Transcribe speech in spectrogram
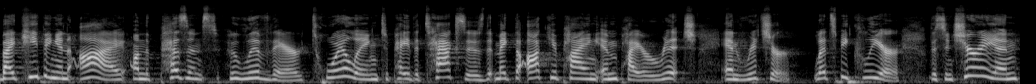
by keeping an eye on the peasants who live there, toiling to pay the taxes that make the occupying empire rich and richer. Let's be clear the centurion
